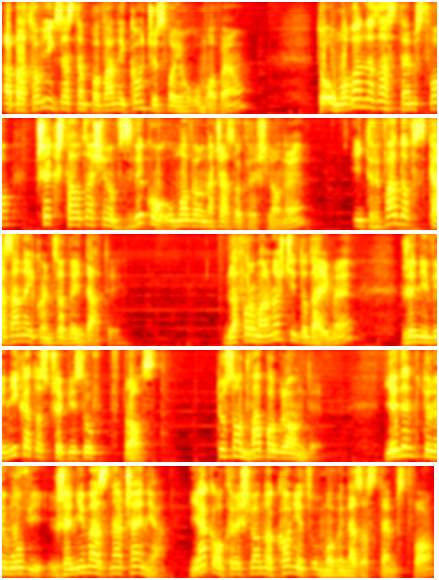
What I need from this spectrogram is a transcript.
a pracownik zastępowany kończy swoją umowę, to umowa na zastępstwo przekształca się w zwykłą umowę na czas określony i trwa do wskazanej końcowej daty. Dla formalności dodajmy, że nie wynika to z przepisów wprost. Tu są dwa poglądy. Jeden, który mówi, że nie ma znaczenia, jak określono koniec umowy na zastępstwo,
